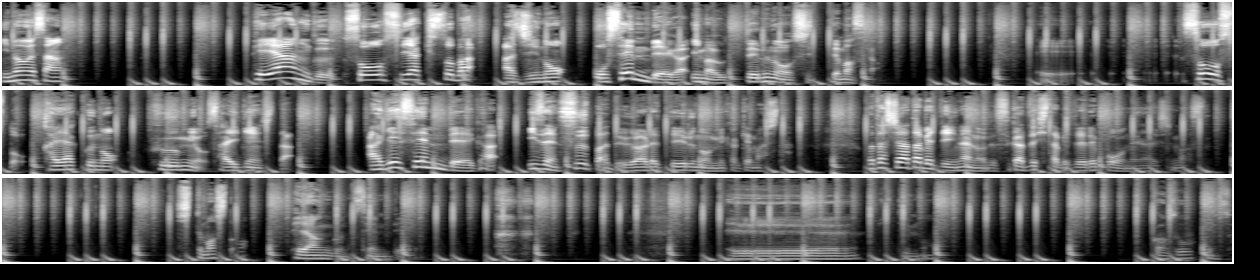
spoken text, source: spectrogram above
井上さん。ペヤングソース焼きそば味のおせんべいが今売ってるのを知ってますか？えー、ソースと火薬の風味を再現した揚げせんべいが以前スーパーで売られているのを見かけました。私は食べていないのですがぜひ食べてレポをお願いします。知ってました？ペヤングのせんべい。へえちょっと今画像検索。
